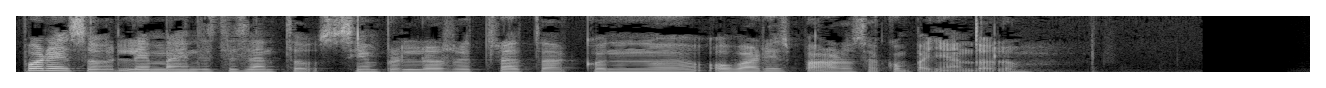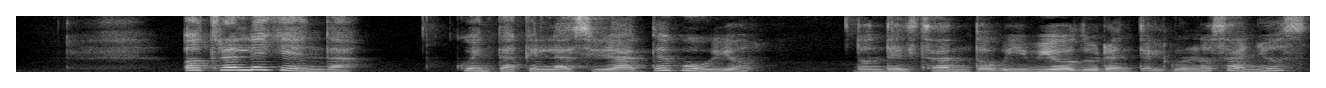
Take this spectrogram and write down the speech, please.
Por eso, la imagen de este santo siempre lo retrata con un nudo o varios pájaros acompañándolo. Otra leyenda cuenta que en la ciudad de Gubbio, donde el santo vivió durante algunos años,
